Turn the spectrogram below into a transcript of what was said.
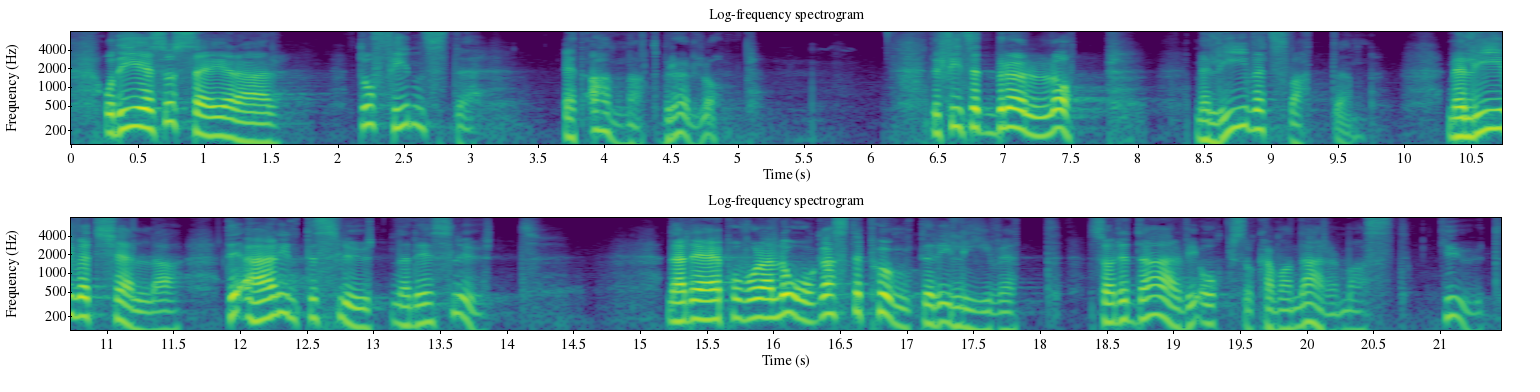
Och det Jesus säger är, då finns det ett annat bröllop. Det finns ett bröllop med livets vatten, med livets källa. Det är inte slut när det är slut. När det är på våra lågaste punkter i livet så är det där vi också kan vara närmast Gud.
